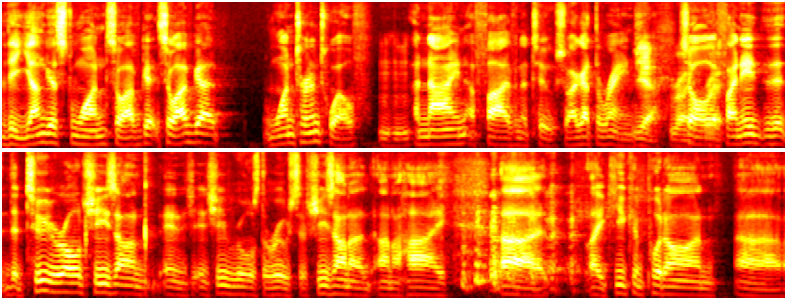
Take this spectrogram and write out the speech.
the youngest one. So I've got. So I've got one turning 12, mm-hmm. a nine, a five, and a two. So I got the range. Yeah, right. So right. if I need the, the two year old, she's on, and, and she rules the roost. If she's on a on a high, uh, like you can put on. Uh,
